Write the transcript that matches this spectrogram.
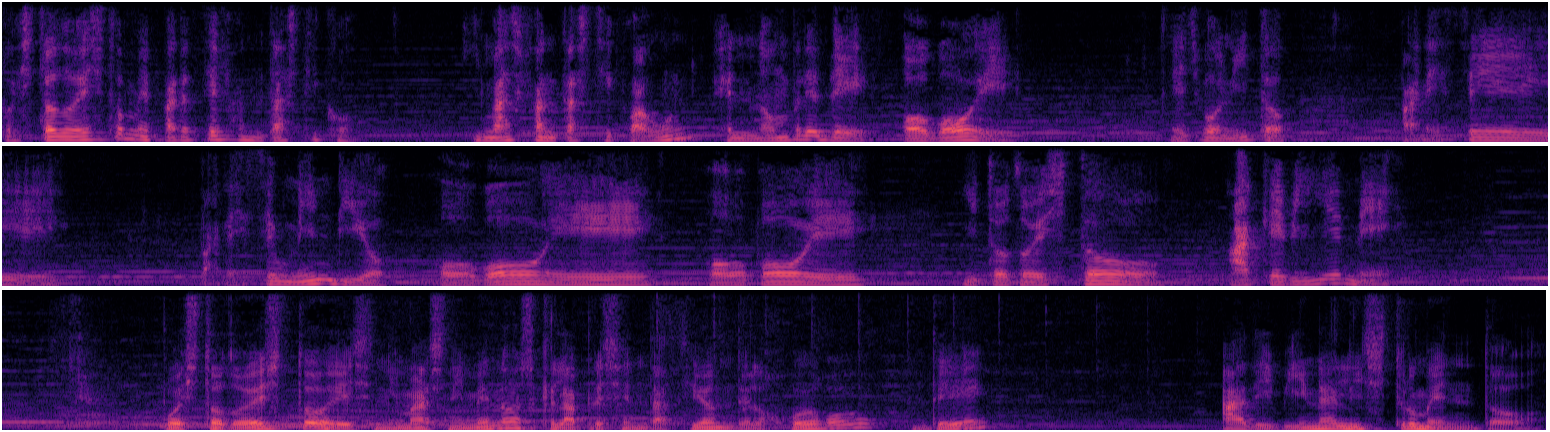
Pues todo esto me parece fantástico. Y más fantástico aún el nombre de oboe. Es bonito. Parece. parece un indio. Oboe, oboe. Y todo esto, ¿a qué viene? Pues todo esto es ni más ni menos que la presentación del juego de Adivina el instrumento.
